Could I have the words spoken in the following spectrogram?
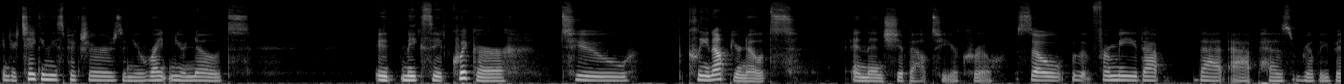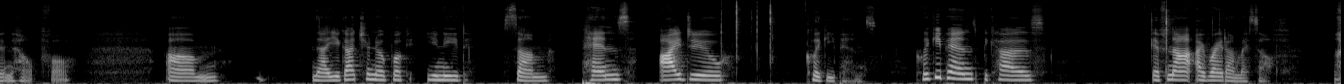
and you're taking these pictures and you're writing your notes, it makes it quicker to clean up your notes and then ship out to your crew. So for me, that that app has really been helpful. Um, now you got your notebook. You need some pens. I do clicky pens. Clicky pens because if not, I write on myself.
